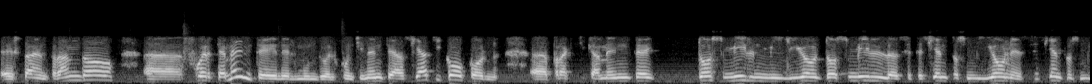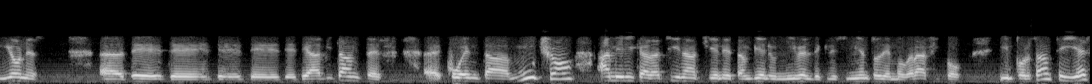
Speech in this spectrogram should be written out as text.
está entrando eh, fuertemente en el mundo. El continente asiático, con uh, prácticamente 2.000 millones, 2.700 millones, 600 millones eh, de, de, habitantes eh, cuenta mucho. América Latina tiene también un nivel de crecimiento demográfico importante y es,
